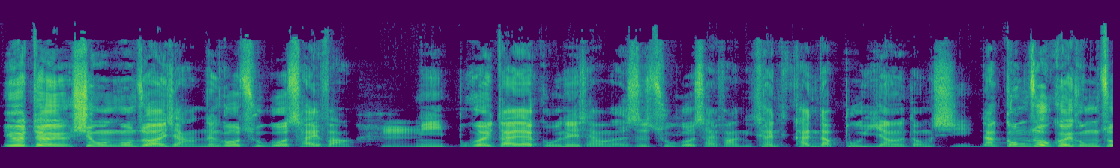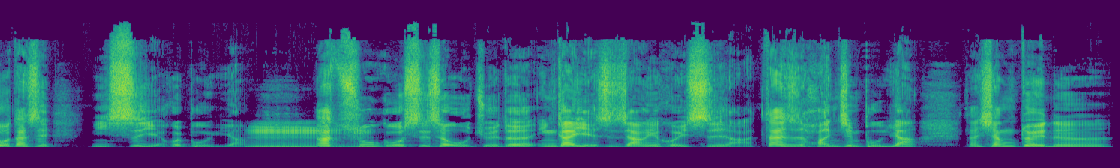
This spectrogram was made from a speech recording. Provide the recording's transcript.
因为对于新闻工作来讲，能够出国采访，嗯，你不会待在国内采访，而是出国采访，你看看到不一样的东西。那工作归工作，但是你视野会不一样。嗯，那出国试车，我觉得应该也是这样一回事啊。但是环境不一样，但相对呢，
